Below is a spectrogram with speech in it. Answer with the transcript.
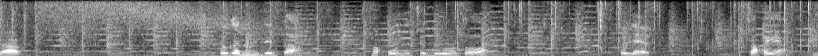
Sarap. So, ganun din ta. Makunit siguro to. Ulit. Takoyaki.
